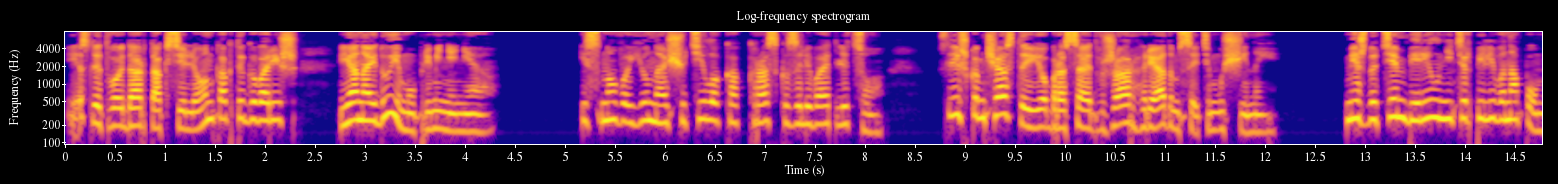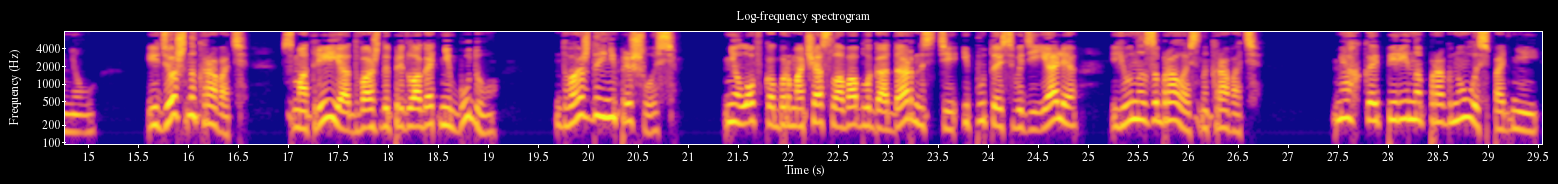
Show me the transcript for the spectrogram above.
Если твой дар так силен, как ты говоришь, я найду ему применение». И снова Юна ощутила, как краска заливает лицо. Слишком часто ее бросает в жар рядом с этим мужчиной. Между тем Берил нетерпеливо напомнил. Идешь на кровать? Смотри, я дважды предлагать не буду. Дважды и не пришлось. Неловко бормоча слова благодарности и путаясь в одеяле, Юна забралась на кровать. Мягкая перина прогнулась под ней,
